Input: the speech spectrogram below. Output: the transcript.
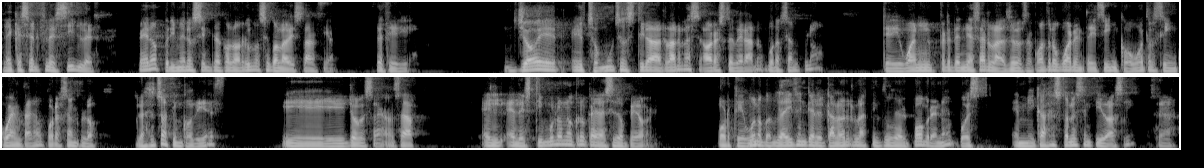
Hay que ser flexibles, pero primero siempre con los ritmos y con la distancia. Es decir, yo he hecho muchas tiradas largas, ahora este verano, por ejemplo, que igual pretendía hacerlas de los de 4.45 o 4.50, ¿no? Por ejemplo, las he hecho a 5.10 y yo qué sé, o sea, el, el, estímulo no creo que haya sido peor. Porque, bueno, ya dicen que el calor es la actitud del pobre, ¿no? Pues en mi caso esto lo he sentido así. O sea,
